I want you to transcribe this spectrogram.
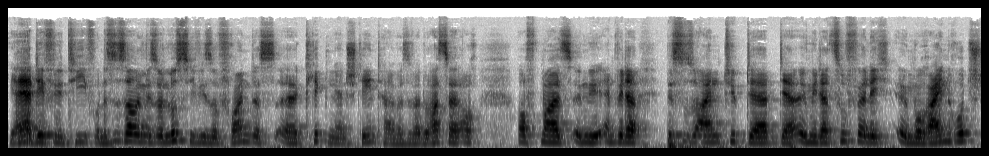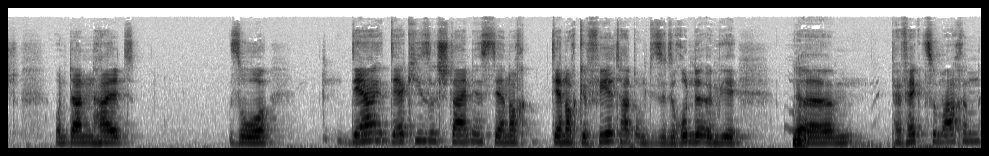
Ja, ja, definitiv. Und es ist auch irgendwie so lustig, wie so Freundesklicken entstehen teilweise, weil du hast ja auch oftmals irgendwie, entweder bist du so ein Typ, der, der irgendwie da zufällig irgendwo reinrutscht und dann halt so der, der Kieselstein ist, der noch, der noch gefehlt hat, um diese Runde irgendwie Ja. ähm, perfekt zu machen.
